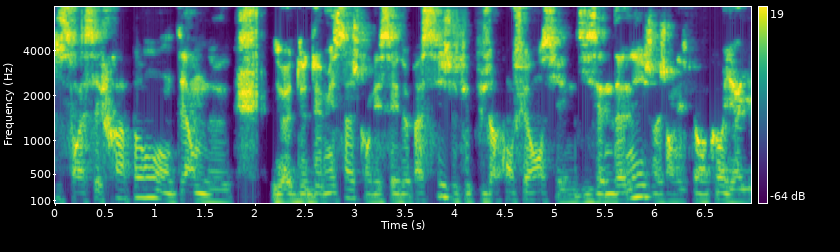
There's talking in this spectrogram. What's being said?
qui, sont assez frappants en termes de, de, de, messages qu'on essaye de passer. J'ai fait plusieurs conférences il y a une dizaine d'années, j'en ai fait encore il, y a, il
